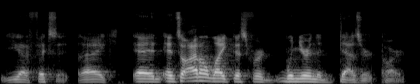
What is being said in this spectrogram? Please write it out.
you got to fix it. Like, and and so I don't like this for when you're in the desert part.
